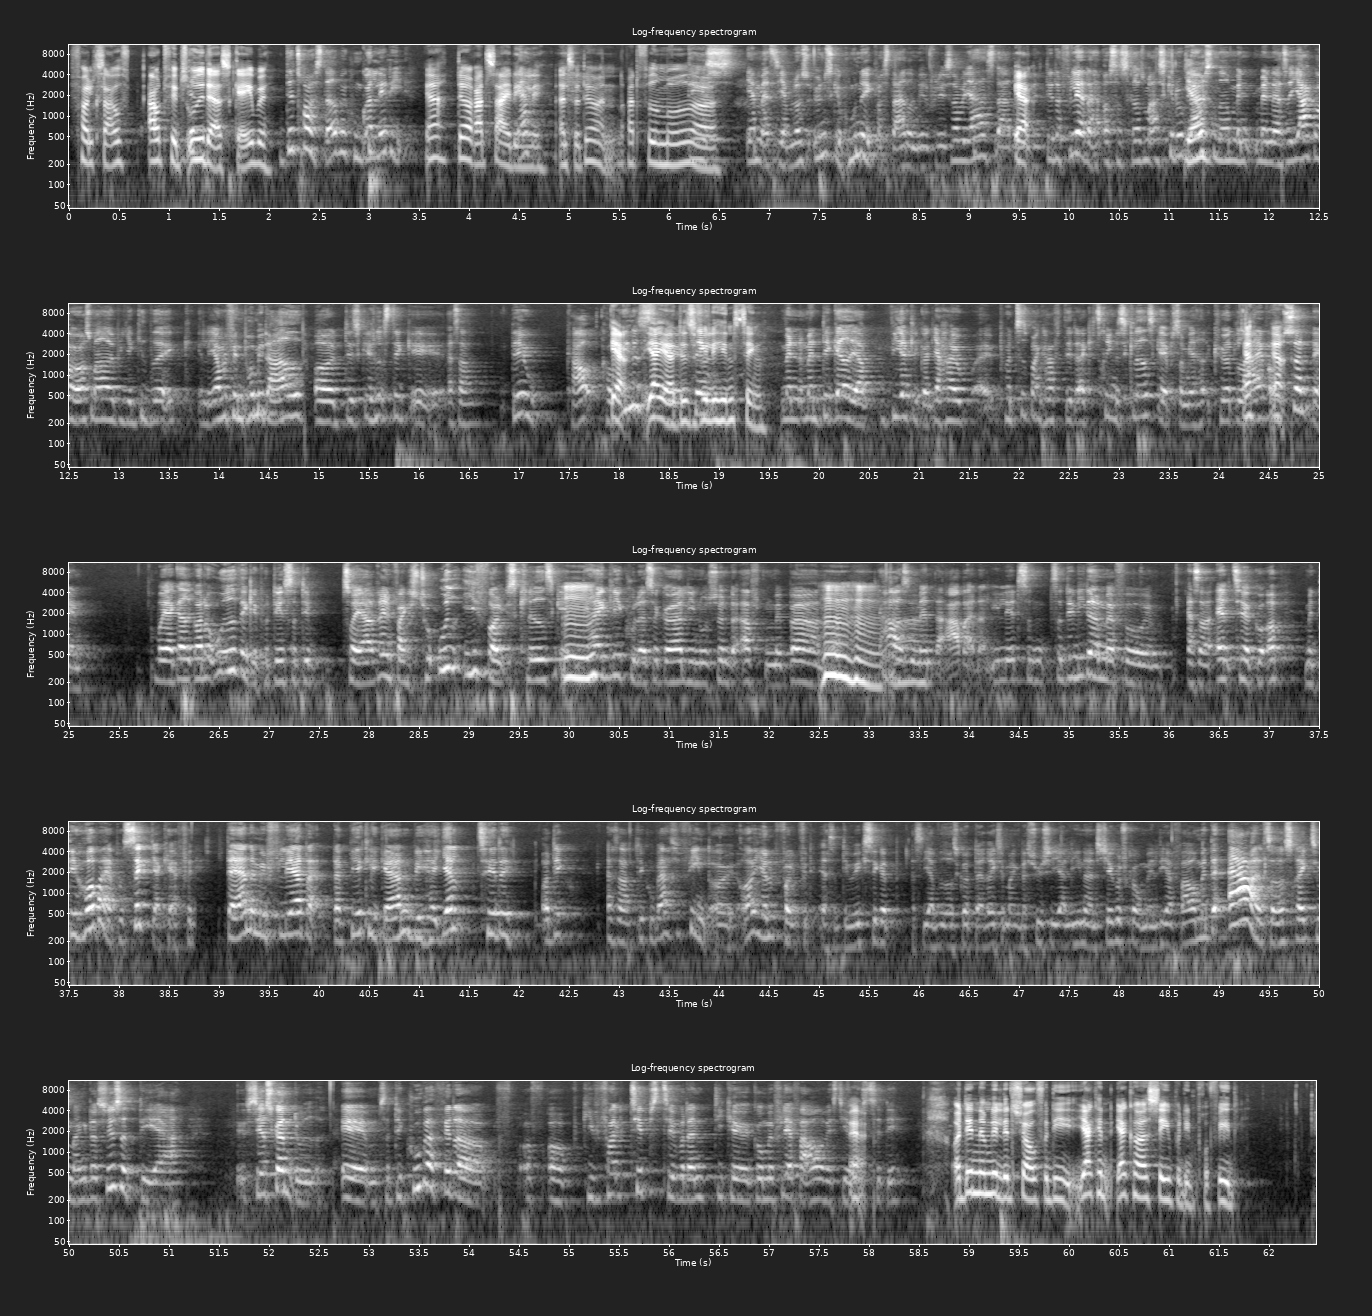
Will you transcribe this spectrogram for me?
Folks out- outfits ud i deres skabe. Det tror jeg stadigvæk, hun går lidt i. Ja, det var ret sejt Ja. egentlig. Altså, det var en ret fed måde. Det at... jamen altså, jeg vil også ønske, at hun ikke var startet med det, fordi så ville jeg have startet Ja. ja. med det. Det er der flere, der også har skrevet så meget, skal du ikke Ja. ja. lave sådan noget? Men, men altså, jeg går jo også meget op i, jeg gider ikke, eller jeg vil finde på mit eget, og det skal helst ikke, øh, altså, det er jo Kar- Ja, Karolines ja, ja, øh, det er selvfølgelig ting. hendes ting. Men, men det gad jeg virkelig godt. Jeg har jo øh, på et tidspunkt haft det der Katrines klædeskab, som jeg havde kørt live Ja, ja, ja. om søndagen. Hvor jeg gad godt at udvikle på det så, det, så jeg rent faktisk tog ud i folks klædeskab. Mm. Det har jeg ikke lige kunne lade sig gøre lige nu søndag aften med børn. Mhm. Og jeg har også en mand, der arbejder lige lidt. Så, så det er lige der med at få øh, altså, alt til at gå op. Men det håber jeg på sigt, jeg kan. For der er nemlig flere, der, der virkelig gerne vil have hjælp til det. Og det, altså, det kunne være så fint at, at hjælpe folk. For, altså, det er jo ikke sikkert... Altså, jeg ved også godt, der er rigtig mange, der synes, at jeg ligner en cirkuskov med alle de her farver. Men der er altså også rigtig mange, der synes, at det er ser skønt ud. Øhm, så det kunne være fedt at, at, at give folk tips til, hvordan de kan gå med flere farver, hvis de har Ja. ja. lyst til det. Og det er nemlig lidt sjovt, fordi jeg kan, jeg kan også se på din profil,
